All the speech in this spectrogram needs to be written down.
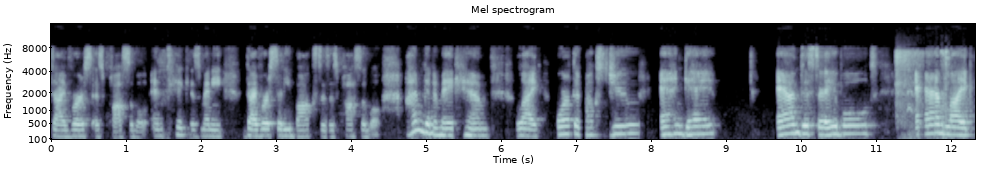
diverse as possible and tick as many diversity boxes as possible. I'm gonna make him like Orthodox Jew and gay and disabled and like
